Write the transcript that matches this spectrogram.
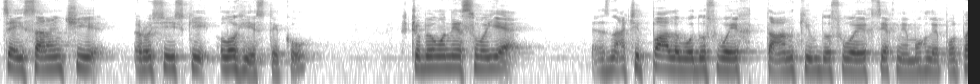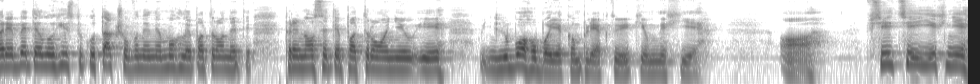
цей саранчі російський логістику, щоб вони своє значить, паливо до своїх танків, до своїх цих не могли перебити логістику так, щоб вони не могли патронити, приносити патронів і любого боєкомплекту, який в них є. О, всі ці їхні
